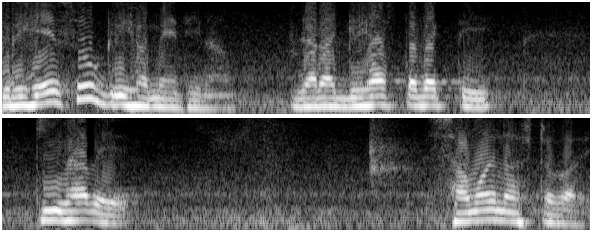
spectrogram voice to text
গৃহেশু গৃহমেধি নাম যারা গৃহস্থ ব্যক্তি কীভাবে সময় নষ্ট করে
